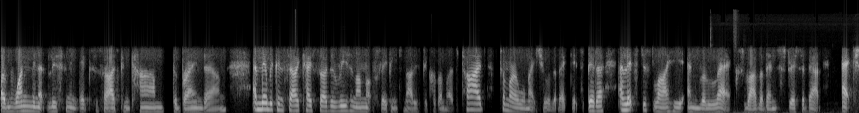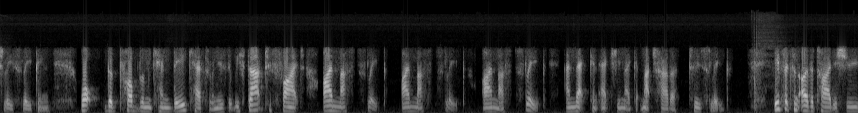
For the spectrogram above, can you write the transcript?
a one minute listening exercise can calm the brain down. And then we can say, okay, so the reason I'm not sleeping tonight is because I'm overtired. Tomorrow we'll make sure that that gets better. And let's just lie here and relax rather than stress about actually sleeping. What the problem can be, Catherine, is that we start to fight, I must sleep, I must sleep, I must sleep. And that can actually make it much harder to sleep. If it's an overtired issue,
